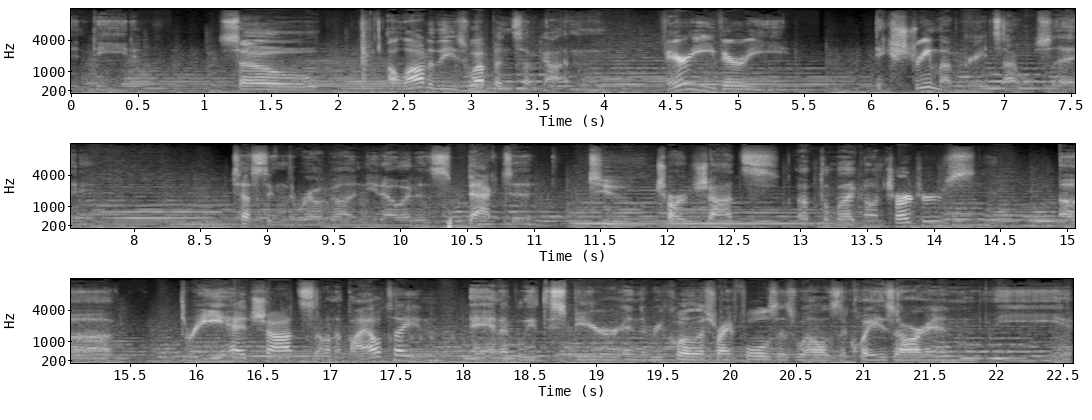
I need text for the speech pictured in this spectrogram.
Indeed. So, a lot of these weapons have gotten very, very extreme upgrades, I will say. Testing the railgun, you know, it is back to two charge shots of the leg on chargers, uh, three headshots on a Bile Titan, and I believe the spear and the recoilless rifles, as well as the Quasar and the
